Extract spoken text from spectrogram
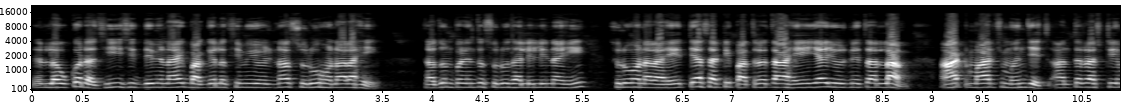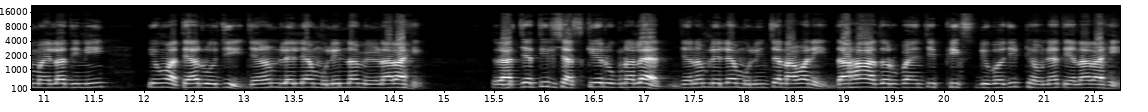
लवकरच ही सिद्धिविनायक भाग्यलक्ष्मी योजना सुरू होणार आहे. अजूनपर्यंत सुरू झालेली नाही सुरू होणार आहे. त्यासाठी पात्रता आहे. या योजनेचा लाभ आठ मार्च म्हणजेच आंतरराष्ट्रीय महिला दिनी किंवा त्या रोजी जन्मलेल्या मुलींना मिळणार आहे. राज्यातील शासकीय रुग्णालयात जन्मलेल्या मुलींच्या नावाने दहा हजार रुपयांची फिक्स डिपॉझिट ठेवण्यात येणार आहे.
